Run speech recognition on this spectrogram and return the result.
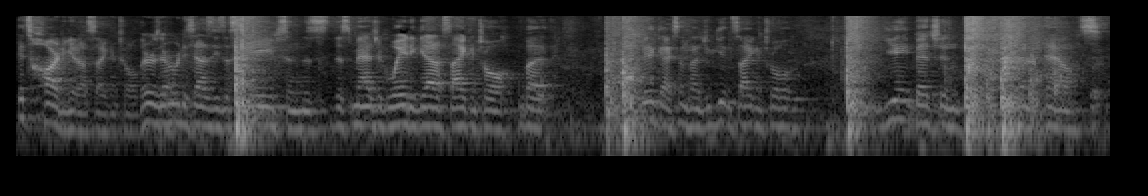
it's hard to get out of side control. There's everybody has these escapes and this this magic way to get out of side control, but as a big guy, sometimes you get in side control, you ain't benching 300 pounds.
